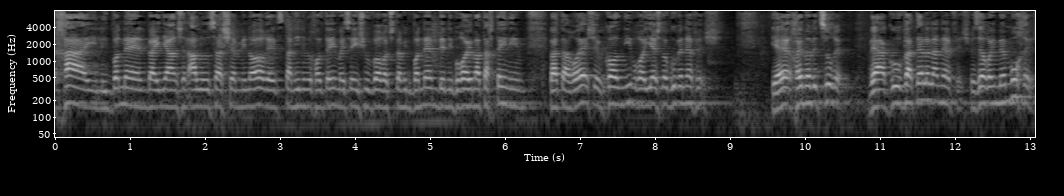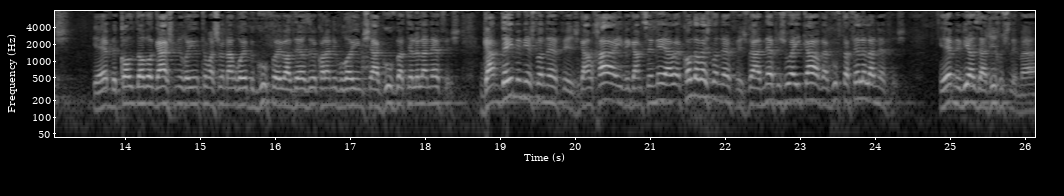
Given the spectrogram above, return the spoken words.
חי, להתבונן בעניין של אלוס השם מן האורץ, תנינים יכולתאים, עשה יישוב אורץ, שאתה מתבונן בנברואים התחתינים, ואתה רואה שכל נברו יש לו גוף ונפש. חיימה וצורה, והגוף אל הנפש, וזה רואים במוחש. בכל דובר גשמי רואים כמו שאדם רואה בגופו ועל דרך זה בכל הנברואים שהגוף בטל אל הנפש. גם דיימם יש לו נפש, גם חי וגם צמא, כל דבר יש לו נפש, והנפש הוא העיקר והגוף טפל אל הנפש. מביא על זה אריכו שלמה,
